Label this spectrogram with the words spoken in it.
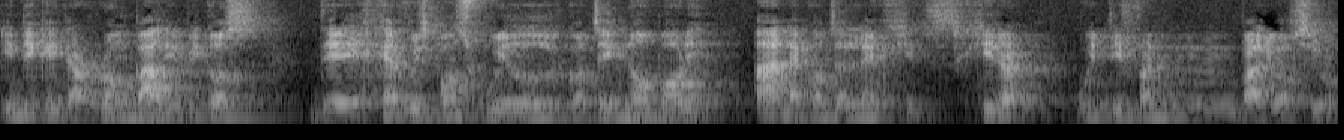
indicate a wrong value because the head response will contain no body and a content length header with different value of zero.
